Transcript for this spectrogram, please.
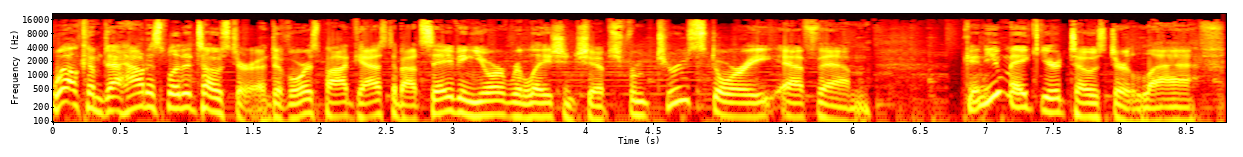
Welcome to How to Split a Toaster, a divorce podcast about saving your relationships from True Story FM. Can you make your toaster laugh?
